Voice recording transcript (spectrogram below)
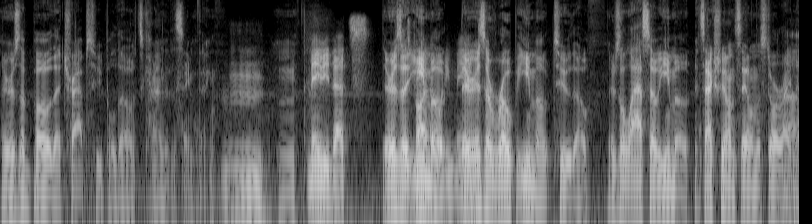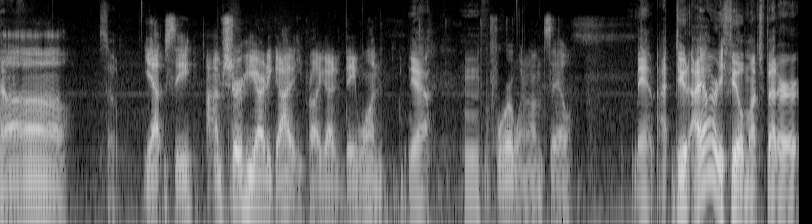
there is a bow that traps people though. It's kind of the same thing. mm. Mm. Maybe that's There is a That's probably what he emote. There is a rope emote too though. There's a lasso emote. It's actually on sale in the store right now. Oh, So yep. See, I'm sure he already got it. He probably got it day one yeah, before it went on sale. man, I, dude, I already feel much better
